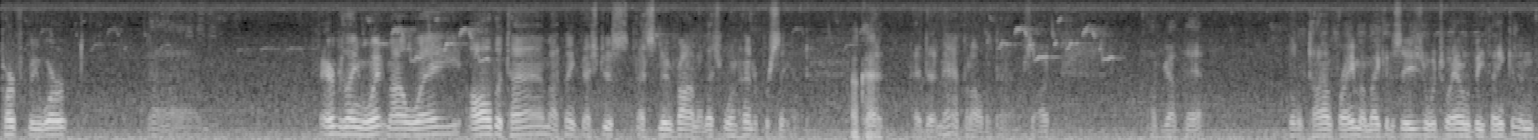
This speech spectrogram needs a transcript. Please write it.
perfectly worked, uh, everything went my way all the time, I think that's just that's nirvana. That's 100 percent. okay, That, that doesn't happen all the time. So I, I've got that little time frame. I make a decision which way I'm going to be thinking, and,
